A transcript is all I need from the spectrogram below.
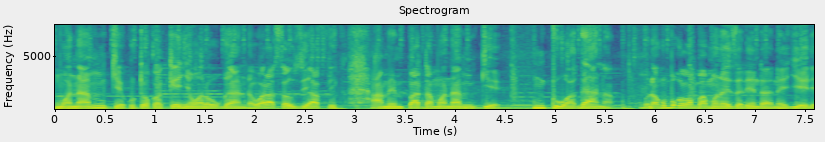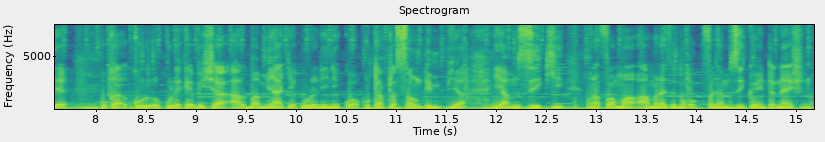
mwanamke kutoka Kenya wala Uganda wala South Africa, amempata mwanamke mtu wa Ghana. Unakumbuka kwamba Harmonize alienda Nigeria kuka, kurekebisha albamu yake kule nini, kwa kutafuta sound mpya ya mziki. Unafahamu Harmonize amekuwa kufanya mziki wa international,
